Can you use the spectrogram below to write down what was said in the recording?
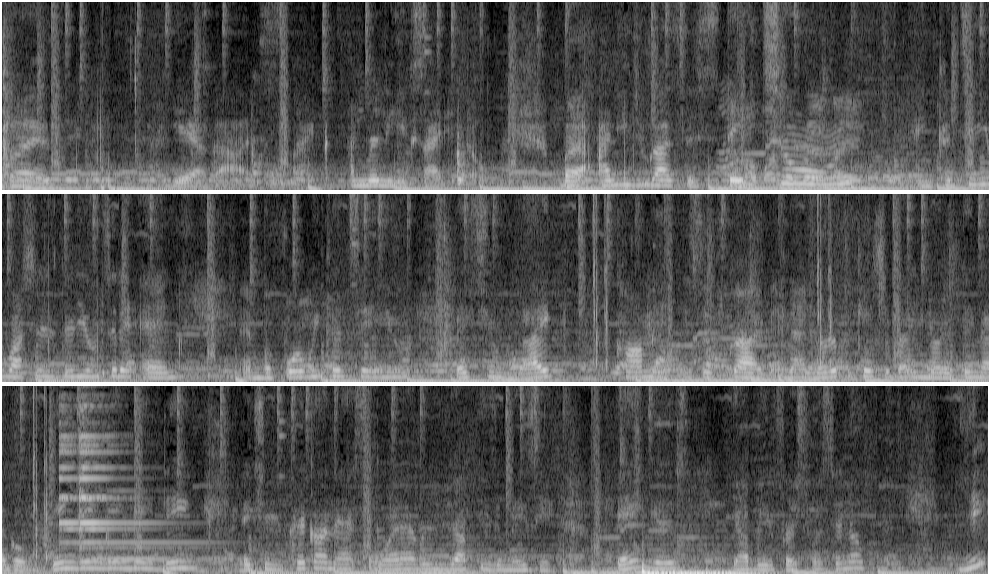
But yeah, guys, like I'm really excited though. But I need you guys to stay tuned and continue watching this video to the end. And before we continue, make sure you like, comment, and subscribe. And that notification bell, you know the thing that goes ding, ding, ding, ding, ding. Make sure you click on that so whenever you drop these amazing bangers, y'all be the first ones to know. Yeah.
